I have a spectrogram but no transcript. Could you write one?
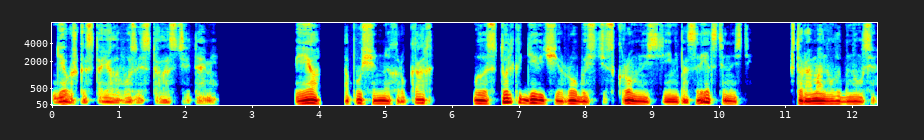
Девушка стояла возле стола с цветами. В ее опущенных руках было столько девичьей робости, скромности и непосредственности, что Роман улыбнулся.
